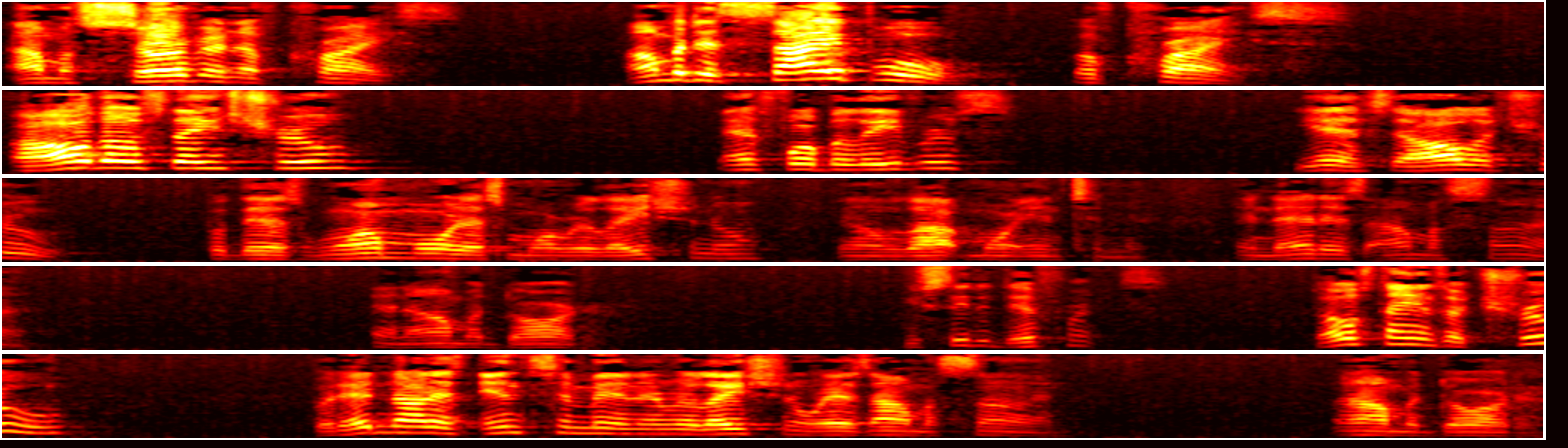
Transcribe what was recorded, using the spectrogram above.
I'm a servant of Christ? I'm a disciple of Christ? Are all those things true? As for believers? Yes, they all are true. But there's one more that's more relational and a lot more intimate. And that is, I'm a son. And I'm a daughter. You see the difference? Those things are true, but they're not as intimate and relational as I'm a son and I'm a daughter.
